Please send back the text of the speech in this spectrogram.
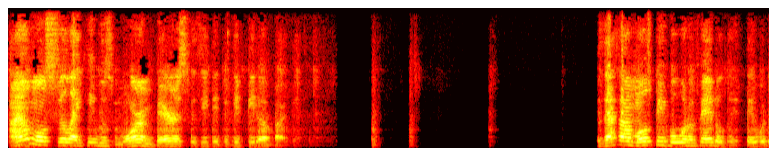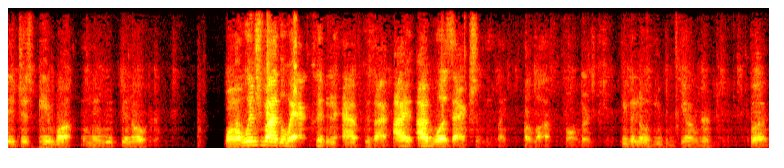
I almost feel like he was more embarrassed because he didn't get beat up by me. Because that's how most people would have handled it. They would have just beat him up and they would have been over. Well, Which, by the way, I couldn't have because I, I, I was actually like a lot smaller, even though he was younger. But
